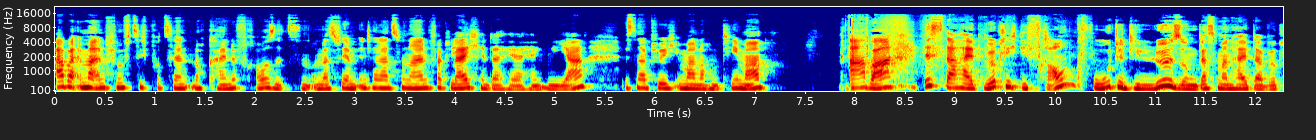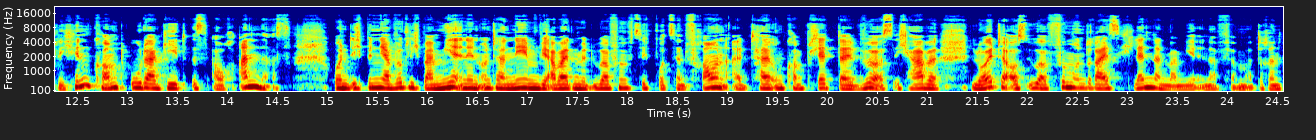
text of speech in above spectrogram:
aber immer in 50 Prozent noch keine Frau sitzen. Und dass wir im internationalen Vergleich hinterherhängen, ja, ist natürlich immer noch ein Thema. Aber ist da halt wirklich die Frauenquote die Lösung, dass man halt da wirklich hinkommt oder geht es auch anders? Und ich bin ja wirklich bei mir in den Unternehmen, wir arbeiten mit über 50 Prozent Frauenanteil und komplett diverse. Ich habe Leute aus über 35 Ländern bei mir in der Firma drin.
